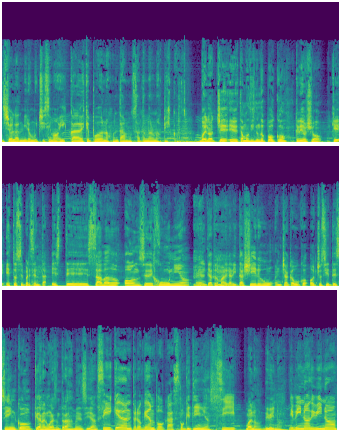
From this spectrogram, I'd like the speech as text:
Yo la admiro muchísimo y cada vez que puedo nos juntamos a tomar unos piscos. Bueno, che, eh, estamos diciendo poco, creo yo, que esto se presenta este sábado 11 de junio en el Teatro Margarita Shirgu, en Chacabuco 875. Quedan algunas entradas, me decías. Sí, quedan, pero quedan pocas. Poquitiñas. Sí, Bueno, divino. divino, divino.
